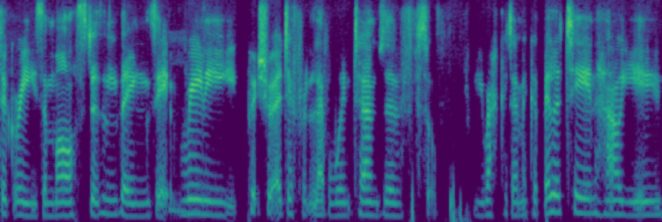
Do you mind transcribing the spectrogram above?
degrees and masters and things it Mm. really puts you at a different level in terms of sort of your academic ability and how you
